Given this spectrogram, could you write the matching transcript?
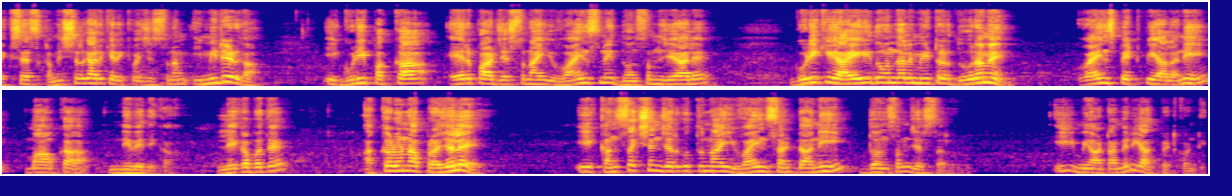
ఎక్సైజ్ కమిషనర్ గారికి రిక్వెస్ట్ చేస్తున్నాం. ఇమీడియట్గా ఈ గుడి పక్క ఏర్పాటు చేస్తున్న ఈ వైన్స్ని ధ్వంసం చేయాలి. గుడికి ఐదు వందల మీటర్ దూరమే వైన్స్ పెట్టియాలని మా ఒక నివేదిక. లేకపోతే అక్కడున్న ప్రజలే ఈ కన్స్ట్రక్షన్ జరుగుతున్న ఈ వైన్స్ అడ్డాని ధ్వంసం చేస్తారు. ఈ మీ ఆట మీరు యాద్ పెట్టుకోండి.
